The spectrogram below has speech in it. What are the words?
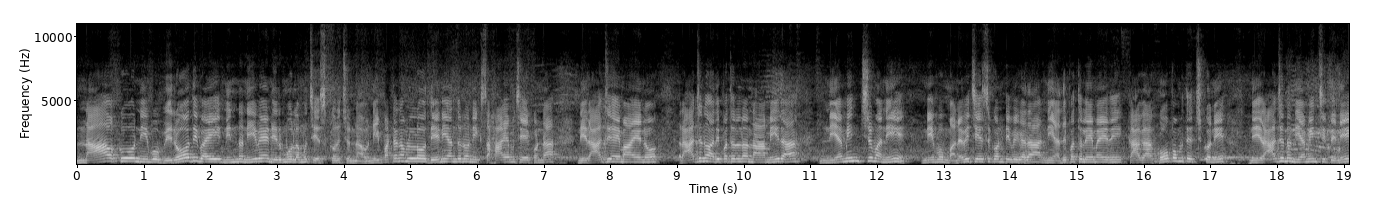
నాకు నీవు విరోధివై నిన్ను నీవే నిర్మూలము చేసుకొనిచున్నావు నీ పట్టణంలో దేని అందును నీకు సహాయం చేయకుండా నీ రాజు ఏమాయను? రాజును అధిపతులను నా మీద నియమించుమని నీవు మనవి చేసుకొంటివి కదా నీ అధిపతులు ఏమైంది కాగా కోపము తెచ్చుకొని నీ రాజును నియమించి తిని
